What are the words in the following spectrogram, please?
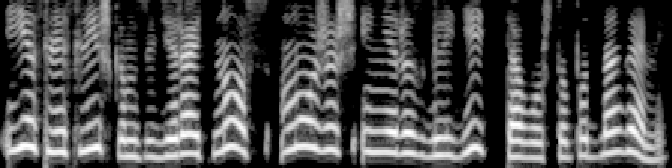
Если слишком задирать нос, можешь и не разглядеть того, что под ногами.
